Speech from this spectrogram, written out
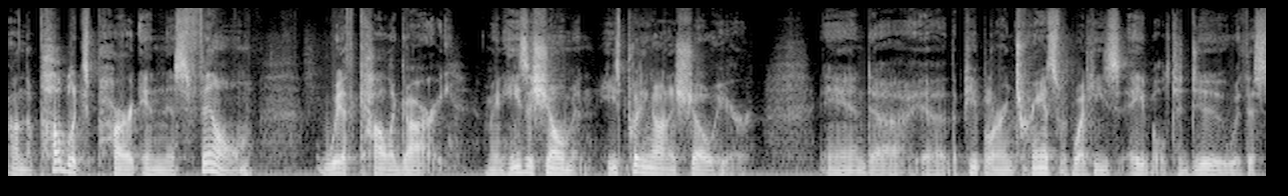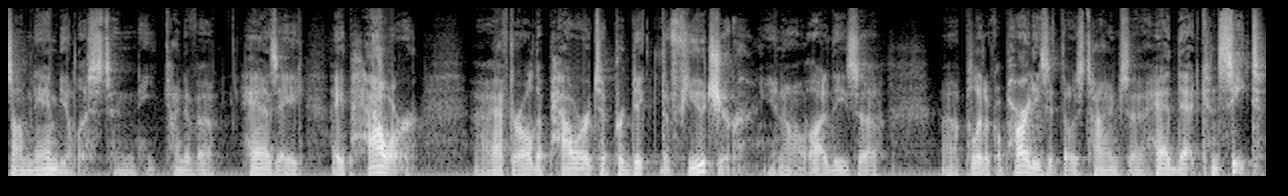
on the public's part in this film with Caligari. I mean, he's a showman. He's putting on a show here. And uh, uh, the people are entranced with what he's able to do with this somnambulist. And he kind of uh, has a, a power, uh, after all, the power to predict the future. You know, a lot of these uh, uh, political parties at those times had that conceit.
